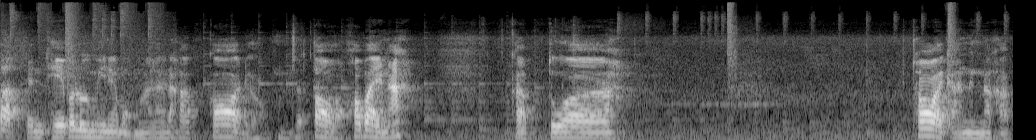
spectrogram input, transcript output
ตัดเป็นเทปอลูมิเนียมออกมาแล้วนะครับ ก็เดี๋ยวผมจะต่อเข้าไปนะ กับตัว ท่ออีกอันหนึ่งนะครับ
